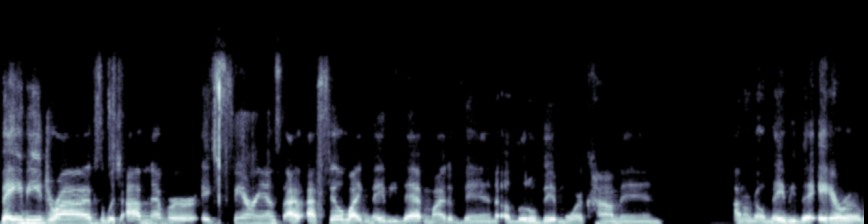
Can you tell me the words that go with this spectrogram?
baby drives which i've never experienced. I, I feel like maybe that might have been a little bit more common. I don't know maybe the era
